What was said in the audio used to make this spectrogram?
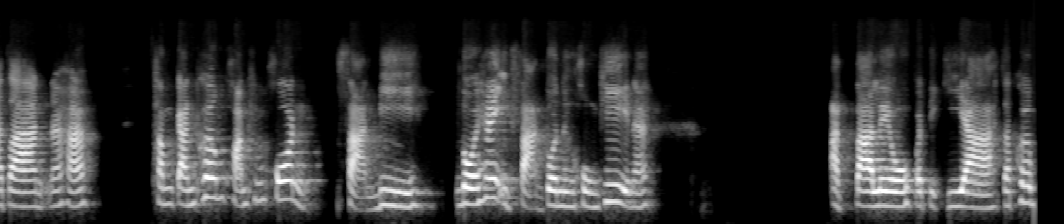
อาจารย์นะคะทำการเพิ่มความเข้มข้นสาร B โดยให้อีกสารตัวหนึ่งคงที่นะอัตราเร็วปฏิกิยาจะเพิ่ม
